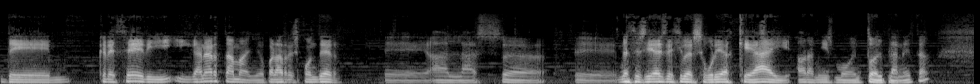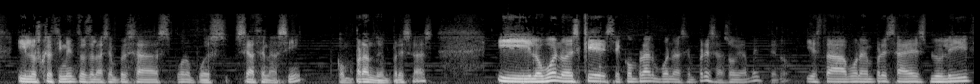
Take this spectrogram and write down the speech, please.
de crecer y, ganar tamaño para responder eh, a las eh, eh, necesidades de ciberseguridad que hay ahora mismo en todo el planeta y los crecimientos de las empresas, bueno, pues se hacen así, comprando empresas. Y lo bueno es que se compran buenas empresas, obviamente, ¿no? Y esta buena empresa es Blue Leaf,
